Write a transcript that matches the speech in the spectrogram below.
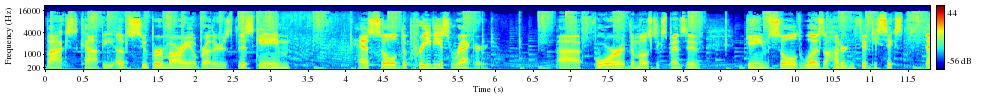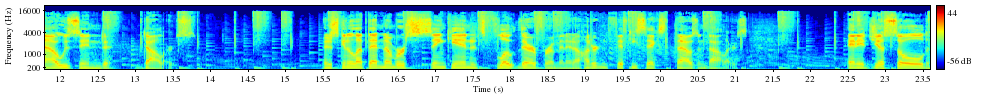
boxed copy of Super Mario Brothers. This game has sold the previous record uh, for the most expensive game sold was $156,000. I'm just to let that number sink in It's float there for a minute. $156,000. And it just sold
